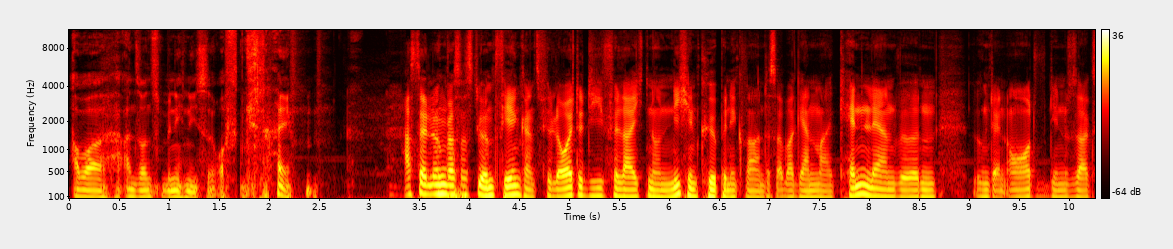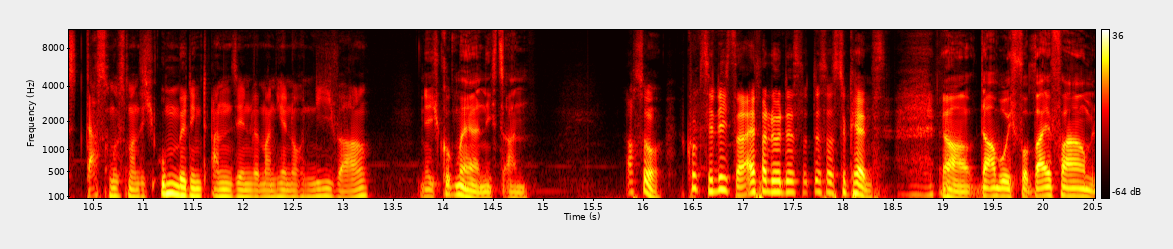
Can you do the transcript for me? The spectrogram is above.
Aber ansonsten bin ich nicht so oft in Kneipen. Hast du denn irgendwas, was du empfehlen kannst für Leute, die vielleicht noch nicht in Köpenick waren, das aber gern mal kennenlernen würden? Irgendein Ort, den du sagst, das muss man sich unbedingt ansehen, wenn man hier noch nie war? Nee, ich gucke mir ja nichts an. Ach so, guckst dir nichts an, einfach nur das, das, was du kennst. Ja, da wo ich vorbeifahre,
